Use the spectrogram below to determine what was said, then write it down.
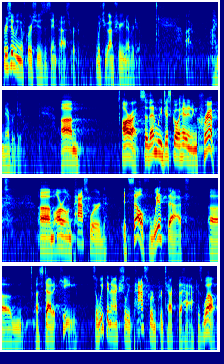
Presuming, of course, you use the same password, which you, I'm sure you never do. I, I never do. Um, all right, so then we just go ahead and encrypt um, our own password itself with that um, static key. So we can actually password protect the hack as well.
